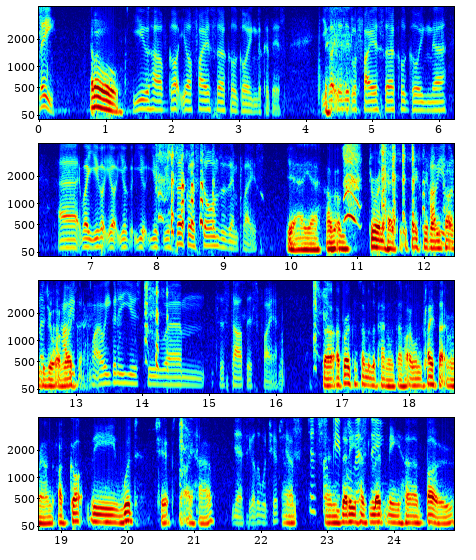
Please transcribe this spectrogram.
Lee, Hello. you have got your fire circle going. Look at this. You got your little fire circle going there. Uh, wait, you got your your, your your your circle of stones is in place. Yeah, yeah. I'm, I'm drawing ahead. It takes me a long time gonna to draw. how are you, Otherwise, go- are you gonna use to um to start this fire? so I've broken some of the panels up. I want to place that around. I've got the wood chips that I have, Yes, you got the wood chips. um, Yeah. Just for and people Zeddy has lent me her bow,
